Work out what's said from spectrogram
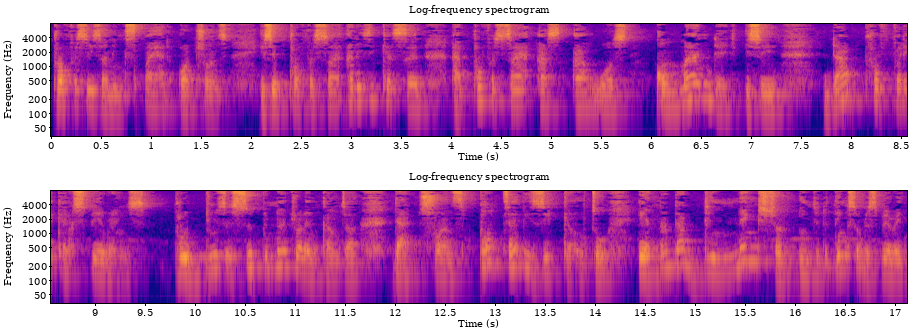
Prophecy is an inspired utterance. He said, prophesy. And Ezekiel said, I prophesy as I was commanded. You see, that prophetic experience produced a supernatural encounter that transported Ezekiel to another dimension into the things of the spirit.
